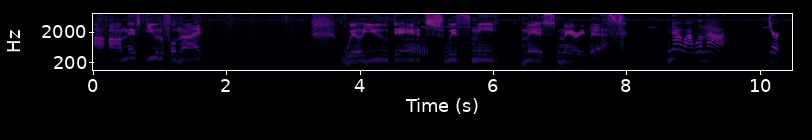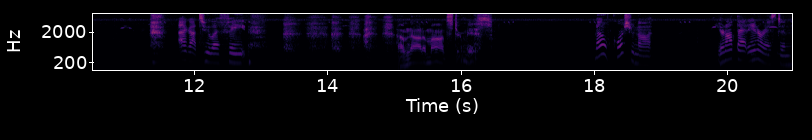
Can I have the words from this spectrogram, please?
Uh, on this beautiful night, will you dance with me, Miss Mary Beth? No, I will not. You're. I got two left feet. I'm not a monster, miss. No, of course you're not. You're not that interesting.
